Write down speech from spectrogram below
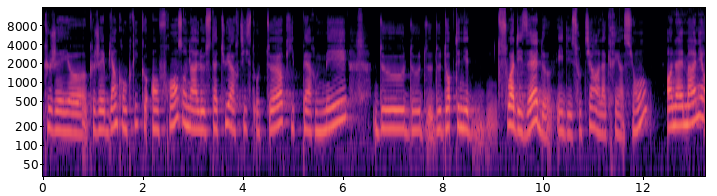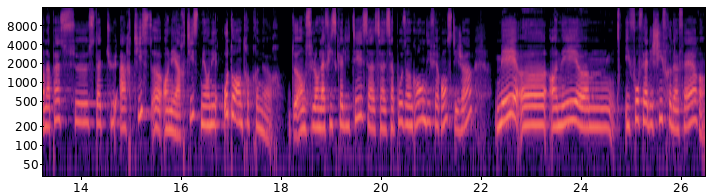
que j'ai bien compris qu'en France, on a le statut artiste-auteur qui permet d'obtenir soit des aides et des soutiens à la création, en Allemagne, on n'a pas ce statut artiste. Euh, on est artiste, mais on est auto-entrepreneur. Selon la fiscalité, ça, pose une grande différence déjà. Mais euh, on est, euh, il faut faire des chiffres d'affaires.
